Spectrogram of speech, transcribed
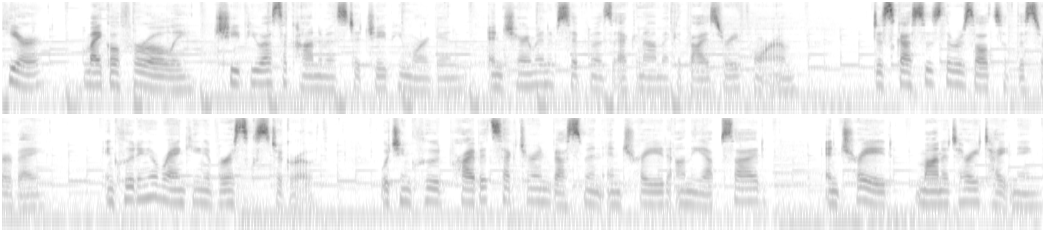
Here, Michael Feroli, chief U.S. economist at JP Morgan and chairman of SIFMA's Economic Advisory Forum, discusses the results of the survey, including a ranking of risks to growth, which include private sector investment and trade on the upside and trade, monetary tightening,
